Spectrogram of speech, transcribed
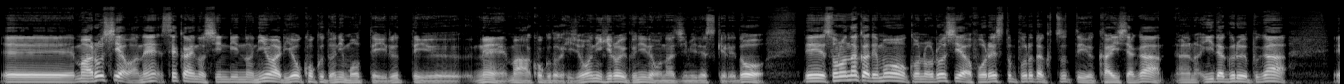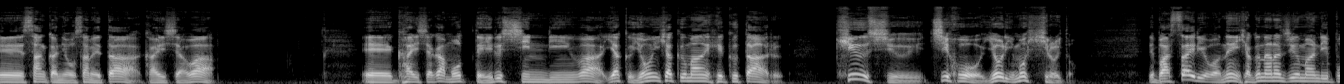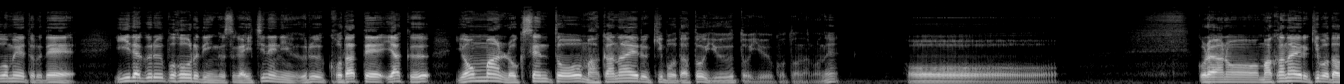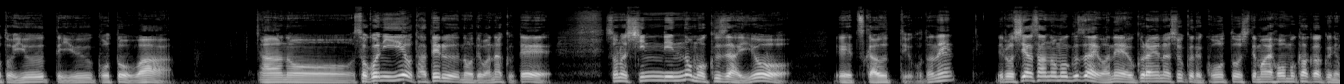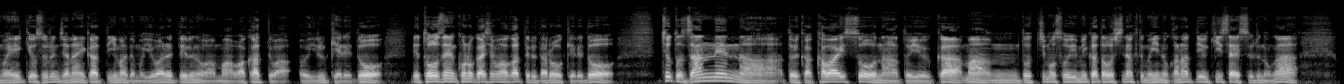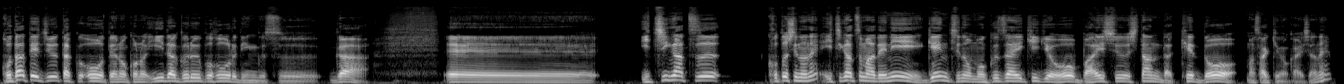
えー、まあロシアはね、世界の森林の2割を国土に持っているっていうね、まあ国土が非常に広い国でおなじみですけれど、で、その中でもこのロシアフォレストプロダクツっていう会社が、あの、イーダグループが、えー、傘下に収めた会社は、えー、会社が持っている森林は約400万ヘクタール。九州地方よりも広いと。で、伐採量は年170万立方メートルで、イーダグループホールディングスが1年に売る戸建て約4万6千棟を賄える規模だというということなのね。ほー。これあの、賄える規模だというっていうことは、あの、そこに家を建てるのではなくて、その森林の木材を、えー使うっていうことね。で、ロシア産の木材はね、ウクライナショックで高騰してマイホーム価格にも影響するんじゃないかって今でも言われているのはまあ分かってはいるけれど、で、当然この会社も分かってるだろうけれど、ちょっと残念なというか、かわいそうなというか、まあ、うん、どっちもそういう見方をしなくてもいいのかなっていう気さえするのが、戸建て住宅大手のこのイーダグループホールディングスが、えー、1月、今年のね、1月までに現地の木材企業を買収したんだけど、まあ、さっきの会社ね。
